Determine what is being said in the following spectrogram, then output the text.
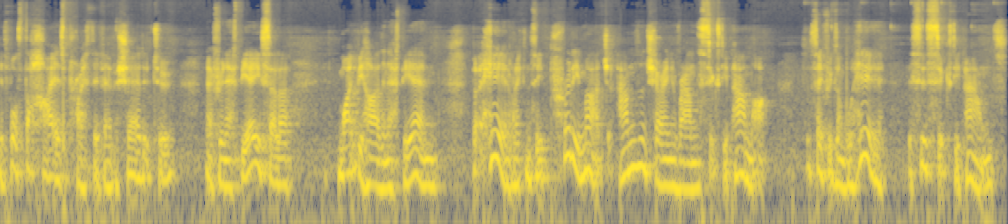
is what's the highest price they've ever shared it to. Now, you're an FBA seller, it might be higher than FBM, but here I can see pretty much Amazon sharing around the £60 mark. So, say for example, here, this is £60.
